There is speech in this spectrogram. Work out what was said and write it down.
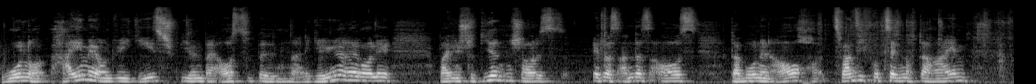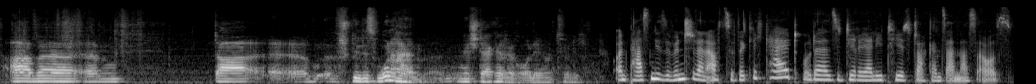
Wohnheime und WGs spielen bei Auszubildenden eine geringere Rolle. Bei den Studierenden schaut es etwas anders aus. Da wohnen auch 20 Prozent noch daheim, aber ähm, da äh, spielt das Wohnheim eine stärkere Rolle natürlich. Und passen diese Wünsche dann auch zur Wirklichkeit oder sieht die Realität doch ganz anders aus?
